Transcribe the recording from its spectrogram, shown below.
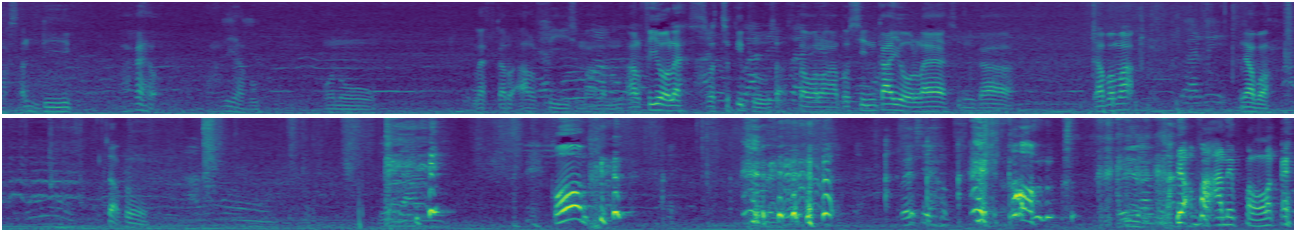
Mas Endik. Wakai kok. Lali aku. Ngono live karo Alfi semalam. Alfi yo oleh rezeki bro, sak tawolong atau Sinka yo oleh Sinka. Nyapa mak? Nyapa? Cak aku. Kong. Wes ya. Kong. Kayak apaan nih pelek eh.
